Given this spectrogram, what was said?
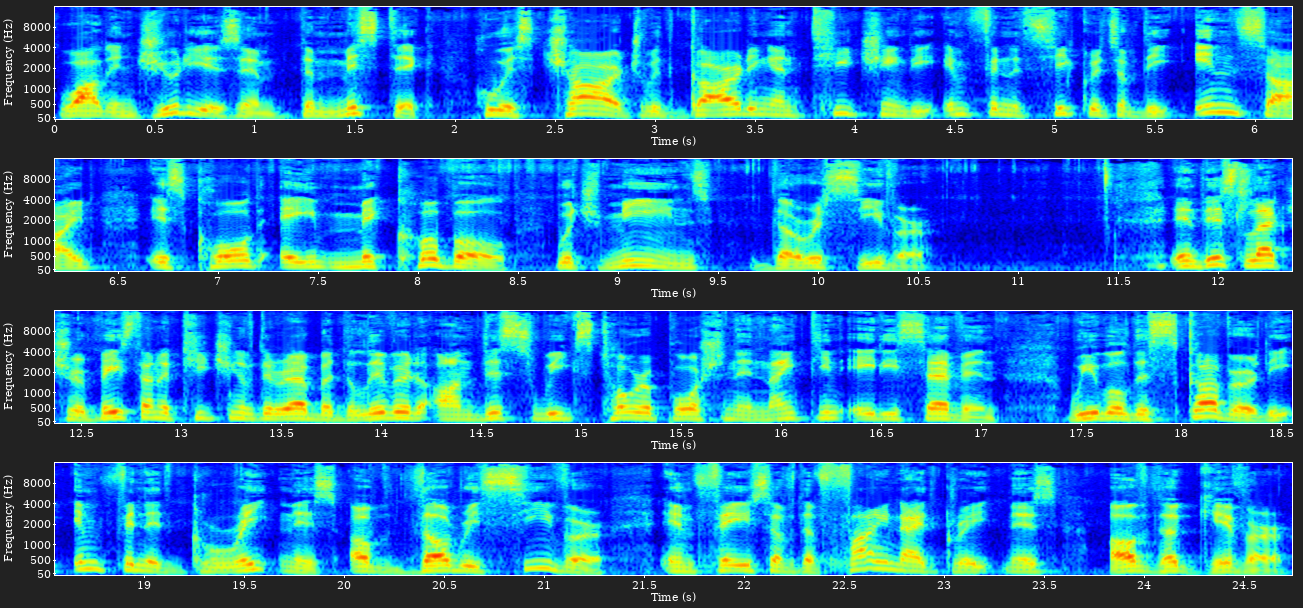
while in Judaism, the mystic who is charged with guarding and teaching the infinite secrets of the inside is called a Mekubal, which means the receiver. In this lecture, based on a teaching of the Rebbe delivered on this week's Torah portion in 1987, we will discover the infinite greatness of the receiver in face of the finite greatness of the giver.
